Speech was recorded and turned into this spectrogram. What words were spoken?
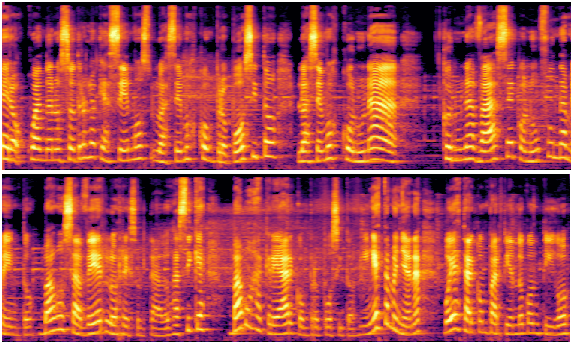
pero cuando nosotros lo que hacemos, lo hacemos con propósito, lo hacemos con una con una base, con un fundamento, vamos a ver los resultados. Así que vamos a crear con propósito. Y en esta mañana voy a estar compartiendo contigo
